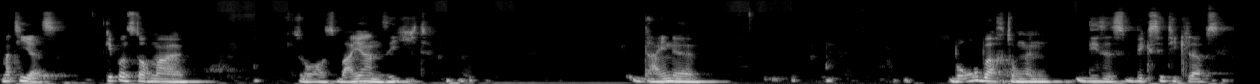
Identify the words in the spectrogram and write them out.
Matthias, gib uns doch mal so aus Bayern Sicht deine Beobachtungen dieses Big City Clubs,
